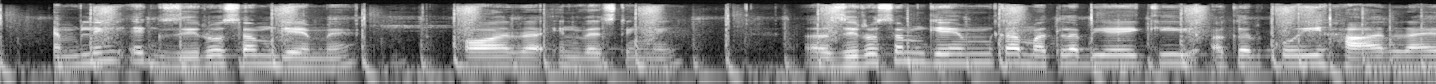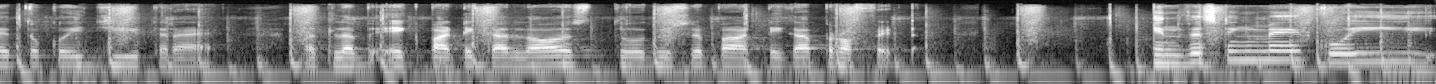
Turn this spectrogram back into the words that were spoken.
gambling एक ज़ीरो सम गेम है और इन्वेस्टिंग नहीं. ज़ीरो सम गेम का मतलब ये है कि अगर कोई हार रहा है तो कोई जीत रहा है. मतलब एक पार्टी का लॉस तो दूसरे पार्टी का प्रॉफिट इन्वेस्टिंग में कोई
